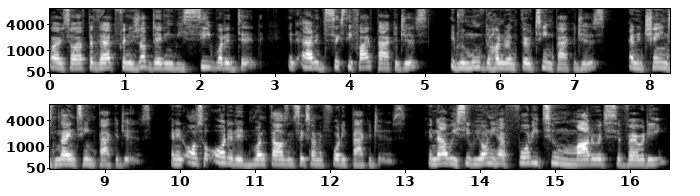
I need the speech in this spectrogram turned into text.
All right, so after that finished updating, we see what it did. It added 65 packages. It removed 113 packages and it changed 19 packages. And it also audited 1,640 packages. And now we see we only have 42 moderate severity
